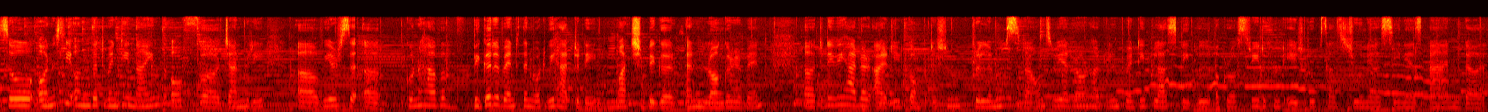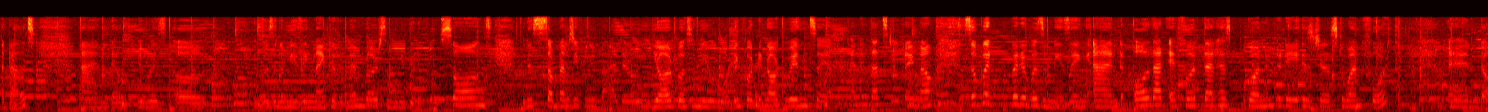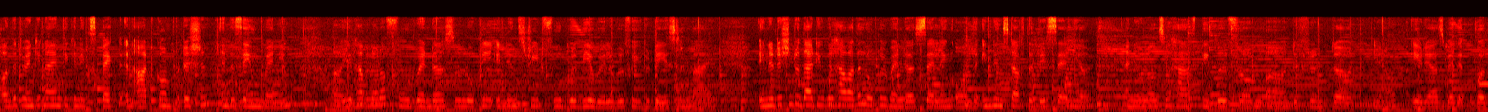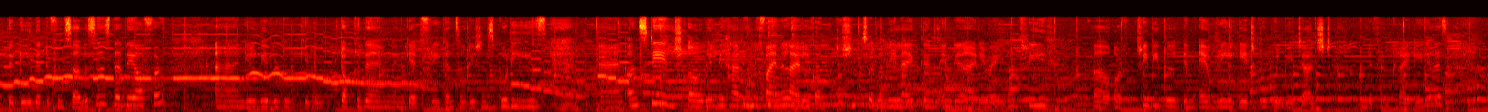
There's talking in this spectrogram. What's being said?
So honestly, on the 29th of uh, January, uh, we are uh, to have a bigger event than what we had today. Much bigger and longer event. Uh, today we had our idol competition prelims rounds. We had around 120 plus people across three different age groups, as juniors, seniors, and uh, adults. And uh, it was uh, it was an amazing night to remember. So many beautiful songs. You know, sometimes you feel bad that oh, your person who you were voting for did not win. So yeah, I'm kind of in that state right now. So, but but it was amazing, and all that effort that has gone in today is just one fourth. And on the 29th, you can expect an art competition in the same venue. Uh, you'll have a lot of food vendors, so local Indian street food will be available for you to taste and buy. In addition to that, you will have other local vendors selling all the Indian stuff that they sell here, and you'll also have people from uh, different, uh, you know, areas where they, what they do, the different services that they offer, and you'll be able to, you know, talk to them and get free consultations, goodies, and on stage uh, we'll be having the final idol competition. So it'll be like an Indian Idol where you know three uh, or three people in every age group will be judged on different criterias.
